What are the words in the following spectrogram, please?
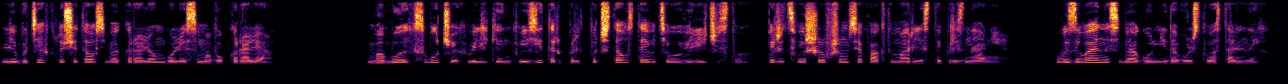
либо тех, кто считал себя королем более самого короля. В обоих случаях Великий Инквизитор предпочитал ставить его величество перед свершившимся фактом ареста и признания, вызывая на себя огонь недовольства остальных.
